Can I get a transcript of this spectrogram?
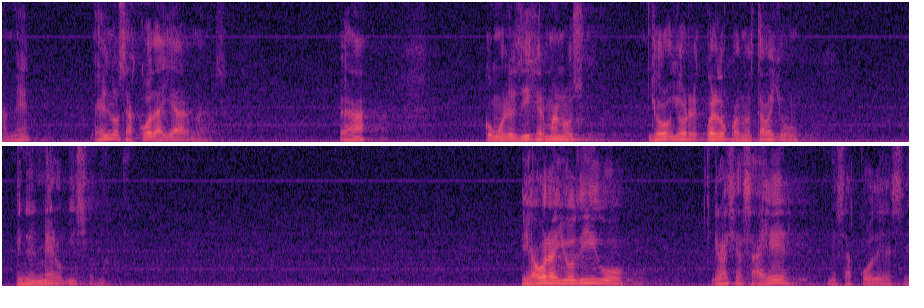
Amén. Él nos sacó de allá, hermanos. ¿Verdad? Como les dije, hermanos, yo, yo recuerdo cuando estaba yo en el mero vicio, hermanos. Y ahora yo digo, gracias a Él me sacó de ese,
